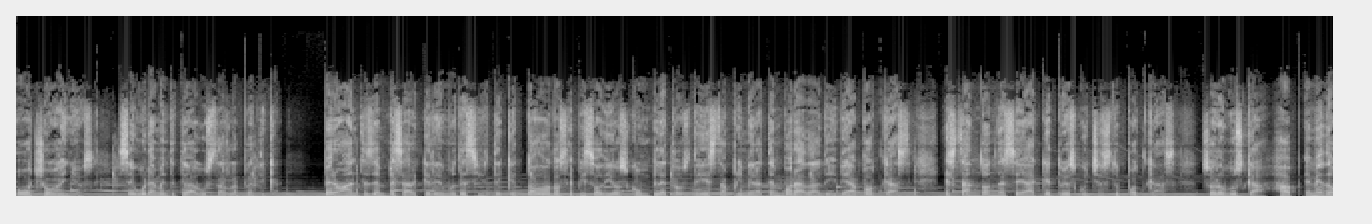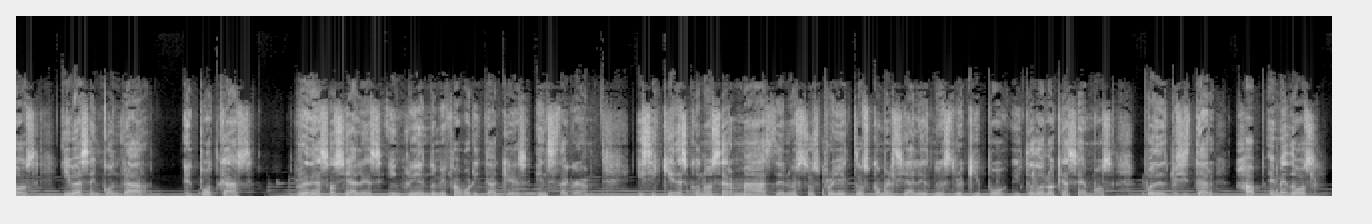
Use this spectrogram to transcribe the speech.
ocho años. Seguramente te va a gustar la plática. Pero antes de empezar, queremos decirte que todos los episodios completos de esta primera temporada de Idea Podcast están donde sea que tú escuches tu podcast. Solo busca Hub M2 y vas a encontrar el podcast redes sociales, incluyendo mi favorita que es Instagram. Y si quieres conocer más de nuestros proyectos comerciales, nuestro equipo y todo lo que hacemos, puedes visitar hubm2.com.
